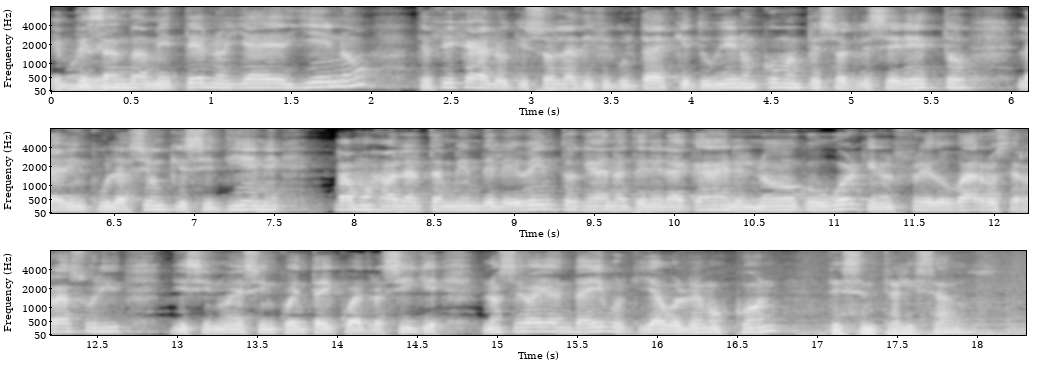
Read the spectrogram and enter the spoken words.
empezando a meternos ya de lleno, te fijas a lo que son las dificultades que tuvieron, cómo empezó a crecer esto, la vinculación que se tiene. Vamos a hablar también del evento que van a tener acá en el nuevo Cowork, en Alfredo Barros Errázuri 1954. Así que no se vayan de ahí porque ya volvemos con Descentralizados.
